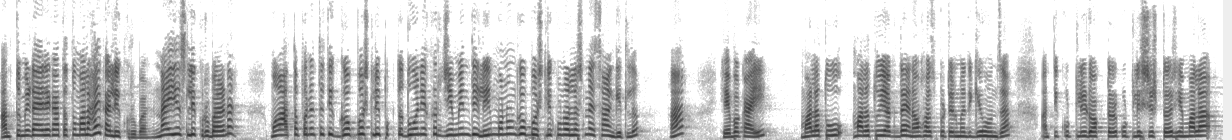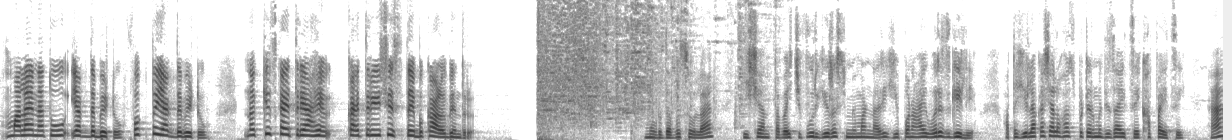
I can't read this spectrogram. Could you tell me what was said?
आणि तुम्ही डायरेक्ट आता तुम्हाला आहे का लेकरू बाळ? नाहीच लेकरू बाळ ना? मग आतापर्यंत ती गप बसली फक्त दोन एकर जमीन दिली म्हणून गप बसली कुणालाच नाही सांगितलं. हां? हे बघ आई मला तू मला तू एकदा आहे ना हॉस्पिटलमध्ये घेऊन जा आणि ती कुठली डॉक्टर कुठली सिस्टर हे मला मला आहे ना तू एकदा भेटव फक्त एकदा भेटव. नक्कीच काहीतरी आहे काहीतरी शिस्त आहे बघ काळबेंद्र मुर्दा बसवला ही शांताबाईची पोरगी रश्मी म्हणणारी ही पण आईवरच गेली. आता हिला कशाला हॉस्पिटलमध्ये जायचंय खपायचंय हां?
